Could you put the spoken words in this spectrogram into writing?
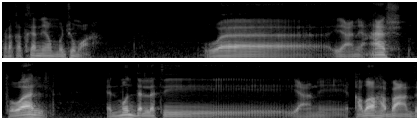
فلقد كان يوم جمعة. ويعني عاش طوال المدة التي يعني قضاها بعد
